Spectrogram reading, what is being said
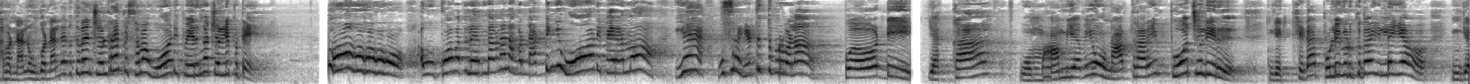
அவன் நல்ல உங்க நல்லதுக்கு தான் சொல்றேன் பேசாம ஓடி போயிருங்க சொல்லிவிட்டேன் அவன் கோபத்துல இருந்தாங்கன்னா நம்ம நட்டிக்கு ஓடி போயிடணும் ஏன் உசுர எடுத்து போடுவாளா போடி எக்கா உன் மாமியாவையும் உன் நாத்தனாரையும் போ சொல்லிரு இங்க கிடா புள்ளி கொடுக்குதா இல்லையோ இங்க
